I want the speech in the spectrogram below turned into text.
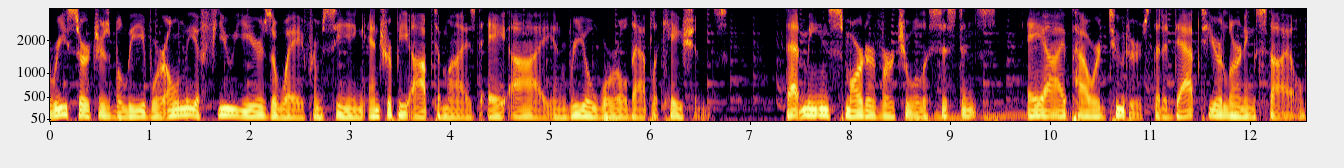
researchers believe we're only a few years away from seeing entropy-optimized AI in real-world applications. That means smarter virtual assistants, AI-powered tutors that adapt to your learning style,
